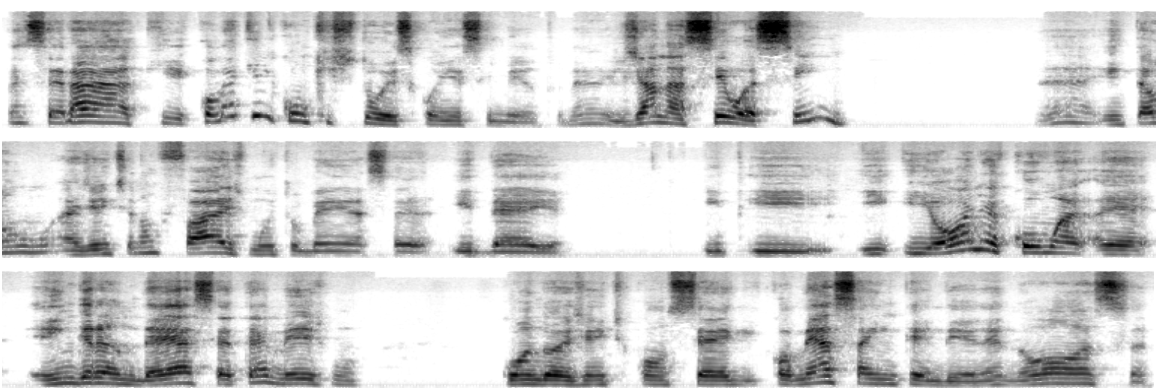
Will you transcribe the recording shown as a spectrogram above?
Mas será que. Como é que ele conquistou esse conhecimento? Né? Ele já nasceu assim? Né? Então, a gente não faz muito bem essa ideia. E, e, e olha como é, engrandece até mesmo quando a gente consegue, começa a entender, né? Nossa,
